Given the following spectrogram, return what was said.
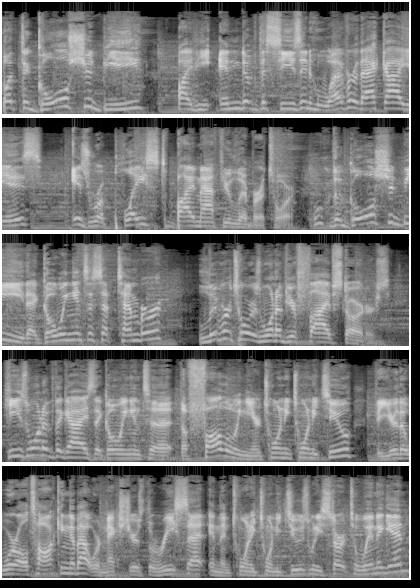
But the goal should be by the end of the season, whoever that guy is, is replaced by Matthew Liberatore. The goal should be that going into September, Liberatore is one of your five starters. He's one of the guys that going into the following year, 2022, the year that we're all talking about, where next year's the reset, and then 2022 is when you start to win again.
